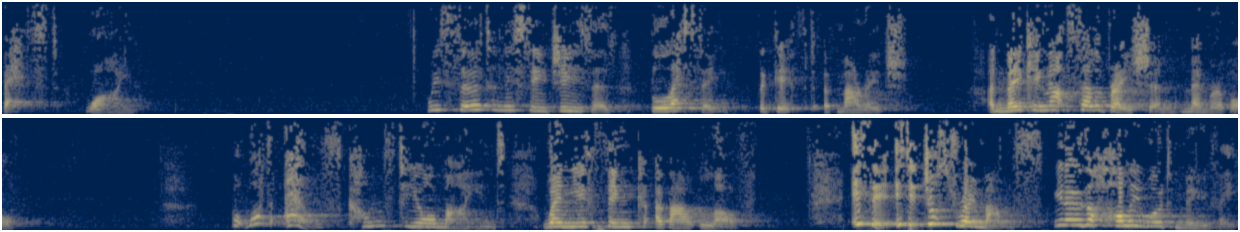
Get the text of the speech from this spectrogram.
best wine. We certainly see Jesus blessing the gift of marriage and making that celebration memorable. But what else comes to your mind when you think about love? Is it, is it just romance? You know, the Hollywood movie?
